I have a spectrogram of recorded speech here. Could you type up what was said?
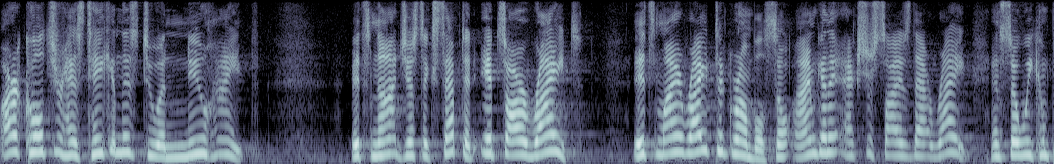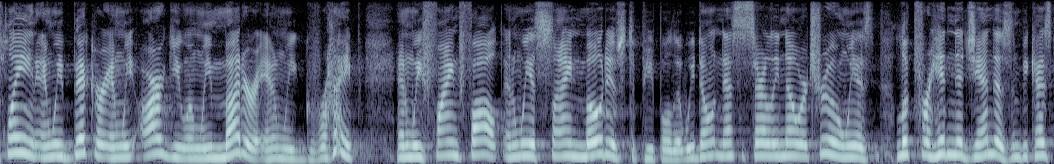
Our culture has taken this to a new height. It's not just accepted, it's our right. It's my right to grumble, so I'm going to exercise that right. And so we complain and we bicker and we argue and we mutter and we gripe and we find fault and we assign motives to people that we don't necessarily know are true and we look for hidden agendas. And because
